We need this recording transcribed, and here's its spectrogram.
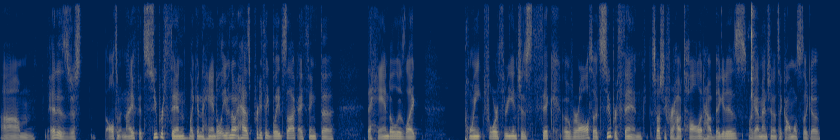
Um, it is just the ultimate knife. It's super thin, like in the handle. Even though it has pretty thick blade stock, I think the the handle is like 0.43 inches thick overall. So it's super thin, especially for how tall and how big it is. Like I mentioned, it's like almost like a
